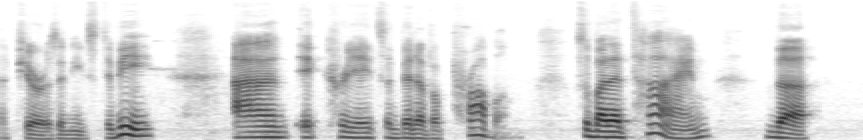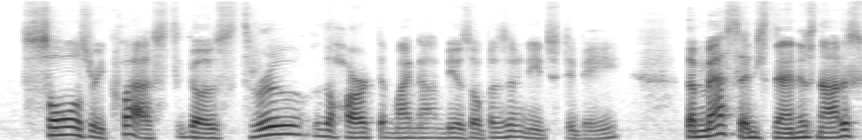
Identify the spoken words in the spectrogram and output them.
as pure as it needs to be and it creates a bit of a problem. So by the time the soul's request goes through the heart that might not be as open as it needs to be the message then is not as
